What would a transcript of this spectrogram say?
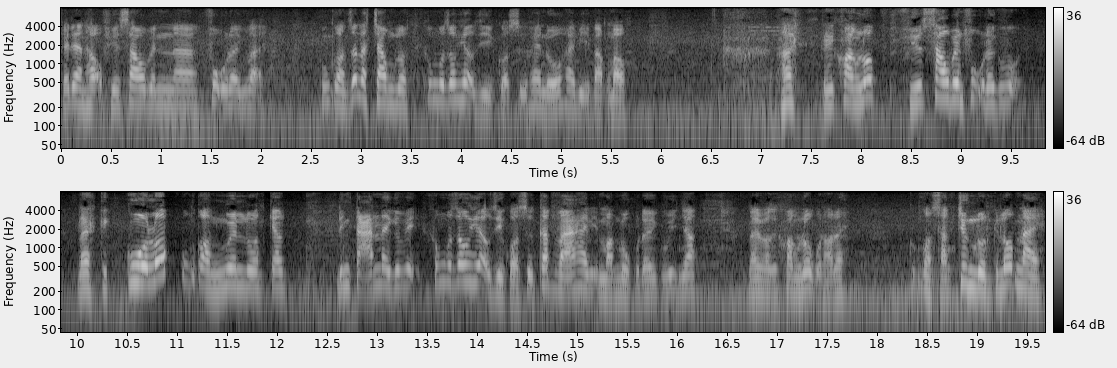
Cái đèn hậu phía sau bên à, phụ đây như vậy. Cũng còn rất là trong luôn Không có dấu hiệu gì của sự hoen đố hay bị bạc màu. Đây, Cái khoang lốp phía sau bên phụ đây quý vị. Đây cái cua lốp cũng còn nguyên luôn Keo đính tán đây quý vị. Không có dấu hiệu gì của sự cắt vá hay bị mòn mục ở đây quý vị nhá. Đây và cái khoang lốp của nó đây. Cũng còn sáng trưng luôn cái lốp này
